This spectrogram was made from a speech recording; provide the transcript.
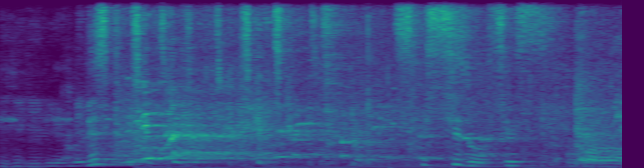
Biri. Sessiz ol sessiz. Aa.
